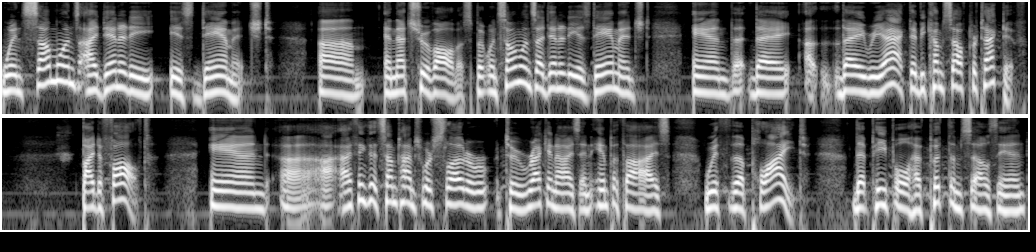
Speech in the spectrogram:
when someone's identity is damaged, um, and that's true of all of us, but when someone's identity is damaged and they uh, they react, they become self-protective by default. And uh, I think that sometimes we're slow to, to recognize and empathize with the plight that people have put themselves in.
